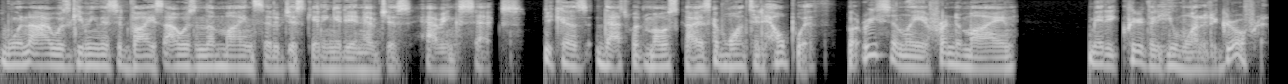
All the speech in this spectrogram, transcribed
when I was giving this advice, I was in the mindset of just getting it in, of just having sex, because that's what most guys have wanted help with. But recently, a friend of mine made it clear that he wanted a girlfriend.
